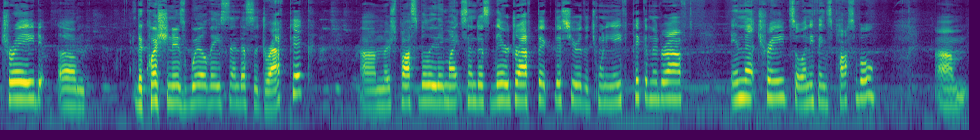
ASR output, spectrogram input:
trade. Um, the question is, will they send us a draft pick? Um, there's a possibility they might send us their draft pick this year, the 28th pick in the draft, in that trade, so anything's possible. Um,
